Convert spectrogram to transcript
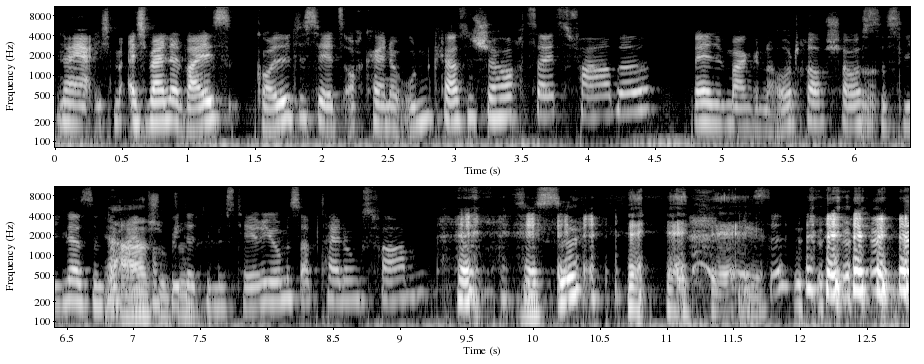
Naja, ich, ich meine, weiß-gold ist ja jetzt auch keine unklassische Hochzeitsfarbe. Wenn du mal genau drauf schaust, das Lila sind doch Ja, einfach stimmt wieder die Mysteriumsabteilungsfarben. Siehst du? Siehste?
